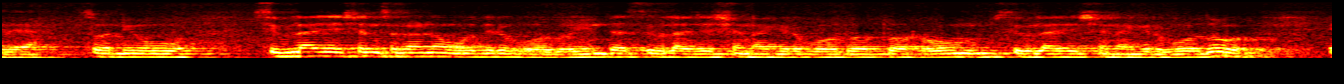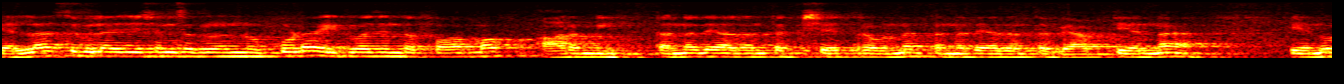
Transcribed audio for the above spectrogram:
ಇದೆ. ಸೊ ನೀವು ಸಿವಿಲೈಸೇಷನ್ಸ್ಗಳನ್ನ ಓದಿರ್ಬೋದು ಇಂದ ಸಿವಿಲೈಸೇಷನ್ ಆಗಿರ್ಬೋದು, ಅಥವಾ ರೋಮ್ ಸಿವಿಲೈಸೇಷನ್ ಆಗಿರ್ಬೋದು, ಎಲ್ಲ ಸಿವಿಲೈಸೇಷನ್ಸ್ಗಳನ್ನು ಕೂಡ it was in the form of army ತನ್ನದೇ ಆದಂಥ ಕ್ಷೇತ್ರವನ್ನು, ತನ್ನದೇ ಆದಂಥ ವ್ಯಾಪ್ತಿಯನ್ನು ಏನು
